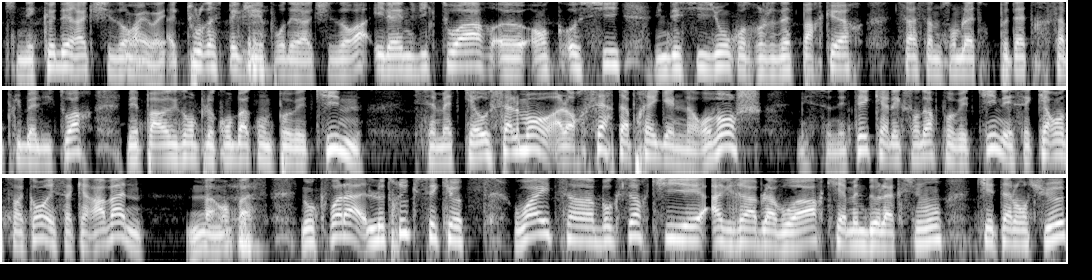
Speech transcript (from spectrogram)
qui n'est que Derek Chisora, avec tout le respect que j'ai pour Derek Chisora. Il a une victoire, euh, en, aussi une décision contre Joseph Parker. Ça, ça me semble être peut-être sa plus belle victoire. Mais par exemple, le combat contre Povetkin, il s'est mettre KO salement. Alors certes, après, il gagne la revanche, mais ce n'était qu'Alexander Povetkin et ses 45 ans et sa caravane en mmh. face. Donc voilà, le truc c'est que White c'est un boxeur qui est agréable à voir, qui amène de l'action, qui est talentueux,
